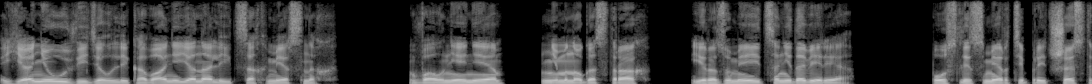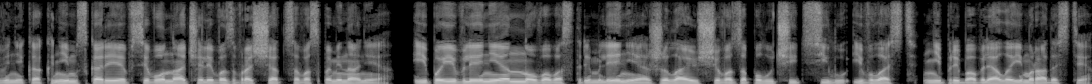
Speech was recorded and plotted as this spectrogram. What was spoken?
я не увидел ликования на лицах местных. Волнение, немного страх и, разумеется, недоверие. После смерти предшественника к ним, скорее всего, начали возвращаться воспоминания, и появление нового стремления, желающего заполучить силу и власть, не прибавляло им радости.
